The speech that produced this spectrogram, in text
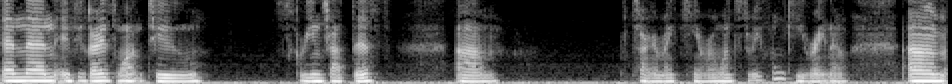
And then if you guys want to screenshot this, um, sorry, my camera wants to be funky right now. Um,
